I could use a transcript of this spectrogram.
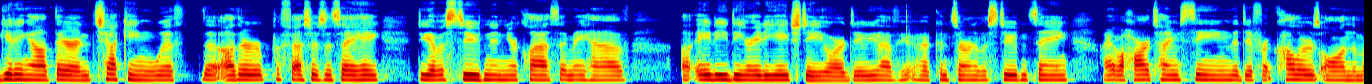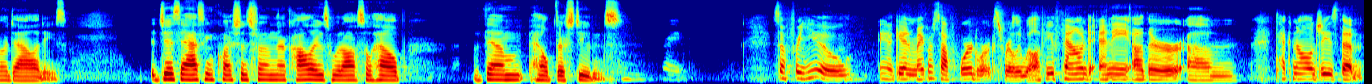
getting out there and checking with the other professors and say, hey, do you have a student in your class that may have ADD or ADHD, or do you have a concern of a student saying, I have a hard time seeing the different colors on the modalities? just asking questions from their colleagues would also help them help their students. Right. So for you, again, Microsoft Word works really well. Have you found any other um, technologies that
